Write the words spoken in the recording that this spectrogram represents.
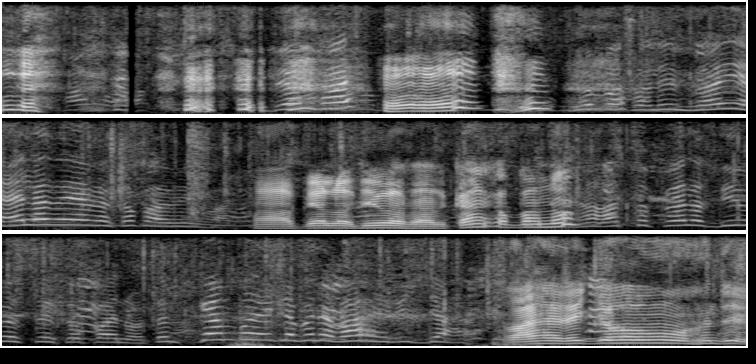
લે. હા? બસ અલીન ભાઈ હાલા દે હવે કપા વીણવા હા પેલો દિવસ આજ કાં કપાનો? પેલો દિવસ છે કપાનો. તમે કેમ પણ એટલે મને વાહે રીત વાહે રહી હું હંધી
